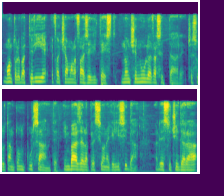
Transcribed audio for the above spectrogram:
monto le batterie e facciamo la fase di test. Non c'è nulla da settare, c'è soltanto un pulsante. In base alla pressione che gli si dà, adesso ci darà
